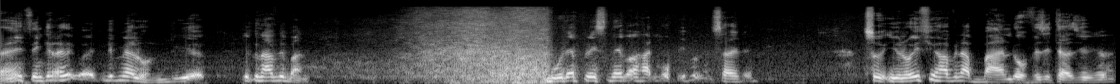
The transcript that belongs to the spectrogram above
I ain't thinking, I think, well, leave me alone. You, you can have the band. Buddha place never had more people inside it. So, you know, if you're having a band of visitors, you, you know,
